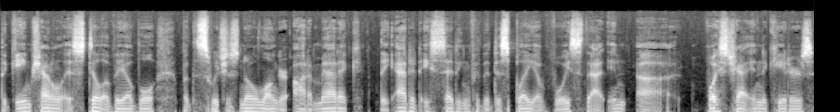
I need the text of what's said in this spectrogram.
The game channel is still available, but the switch is no longer automatic. They added a setting for the display of voice that in, uh, voice chat indicators,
